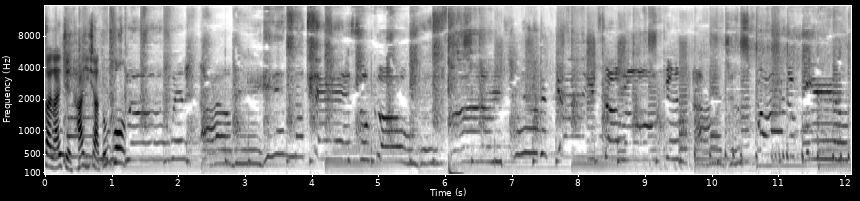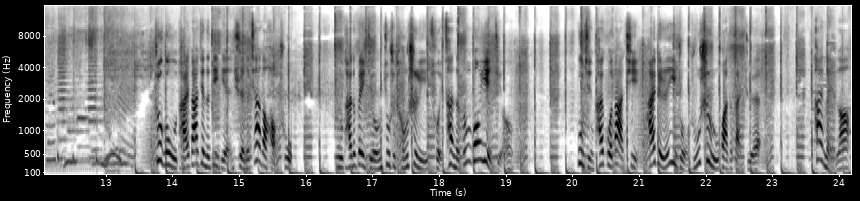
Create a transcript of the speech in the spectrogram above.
再来检查一下灯光。这个舞台搭建的地点选的恰到好处，舞台的背景就是城市里璀璨的灯光夜景，不仅开阔大气，还给人一种如诗如画的感觉，太美了。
